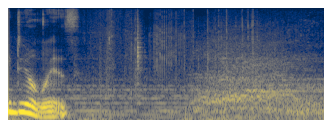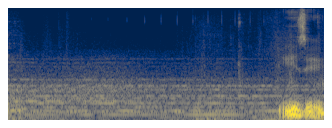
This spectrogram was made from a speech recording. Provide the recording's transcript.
Can deal with. Easy.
